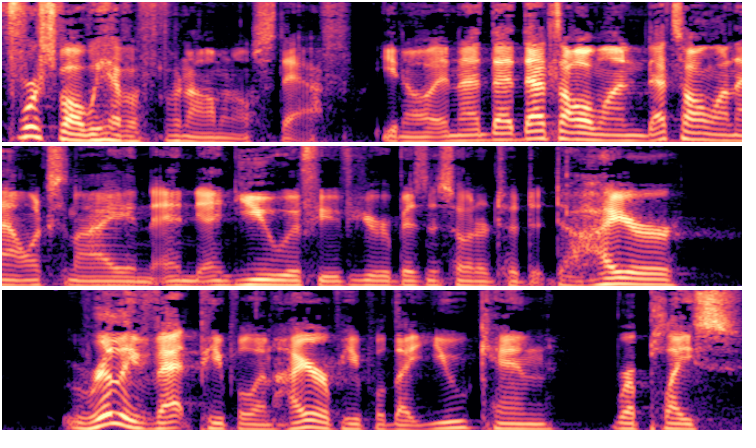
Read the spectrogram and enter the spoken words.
first of all we have a phenomenal staff you know and that that's all on that's all on alex and i and and, and you if, you if you're a business owner to to hire really vet people and hire people that you can replace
